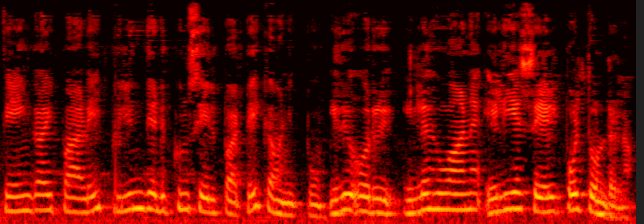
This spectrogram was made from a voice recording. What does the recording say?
தேங்காய் பாலை பிழிந்தெடுக்கும் செயல்பாட்டை கவனிப்போம். இது ஒரு இலகுவான எளிய செயல் போல் தோன்றலாம்.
